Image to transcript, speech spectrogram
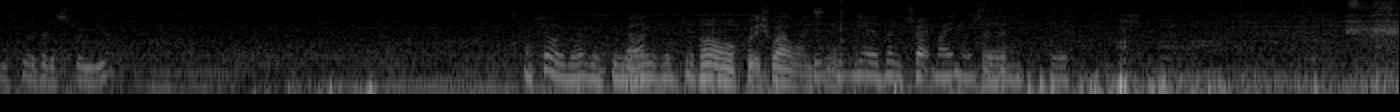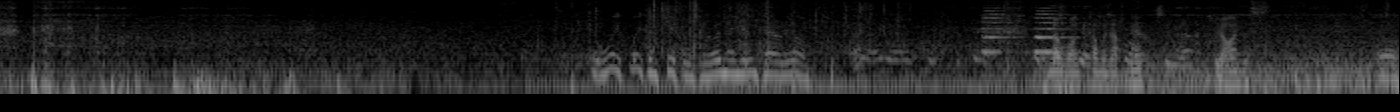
There's still a bit of there. I'm sorry about this delay. Right. It's a- just- Oh, British Railways. Yeah. yeah, a bit of track maintenance Yeah. going. Yeah. Well, we, we can tickle through and then you can carry on. Another one coming up now See what happens. behind us. Oh.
